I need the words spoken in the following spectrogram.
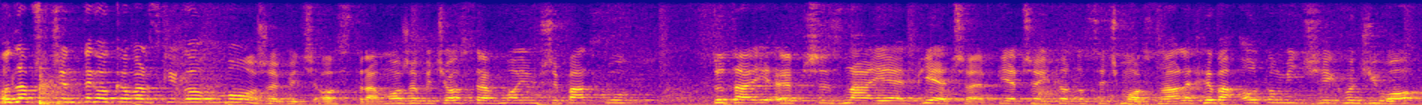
no dla przeciętnego Kowalskiego może być ostra, może być ostra w moim przypadku tutaj e, przyznaję piecze, piecze i to dosyć mocno, ale chyba o to mi dzisiaj chodziło.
